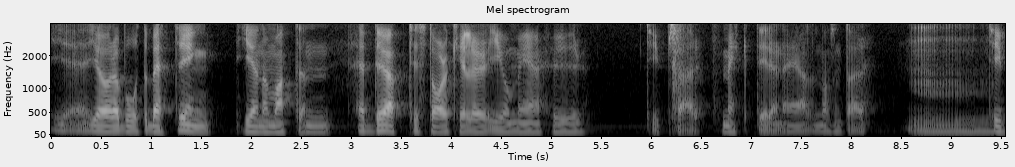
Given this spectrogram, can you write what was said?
eh, göra bot och bättring genom att den är döpt till Starkiller i och med hur typ så här mäktig den är eller något sånt där. Mm. Typ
